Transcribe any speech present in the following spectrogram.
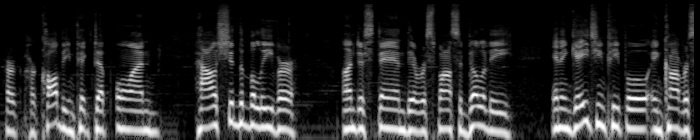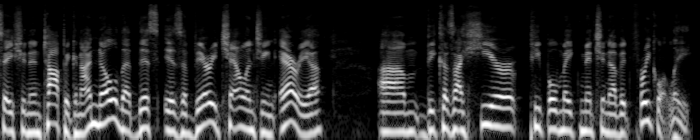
her her call being picked up on how should the believer understand their responsibility in engaging people in conversation and topic. And I know that this is a very challenging area um, because I hear people make mention of it frequently.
